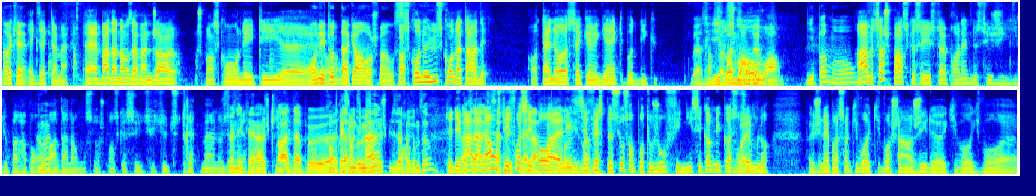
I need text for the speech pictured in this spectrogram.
OK. Exactement. Euh, bande annonce Avenger, je pense qu'on a été. euh, On est tous d'accord, je pense. Je pense qu'on a eu ce qu'on attendait. On Thanos avec un gant qui botte des culs. Ben, ça Il est ressemble pas à Il est pas mort. Ah, mais ça, je pense que c'est c'est un problème de CGI là, par rapport Ah aux bandes annonces. là. Je pense que c'est du, traitement. de un fait. éclairage qui. Ah, un peu, euh, Compression d'image, puis des affaires comme ça? T'as des Ben, bandes annonces, des fois, c'est pas. là, Les, effets spéciaux sont pas toujours finis. C'est comme les costumes, là. J'ai l'impression qu'il va, qu'il va changer de. qu'il va, qu'il va, euh,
